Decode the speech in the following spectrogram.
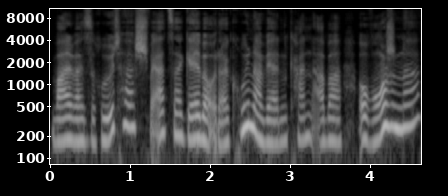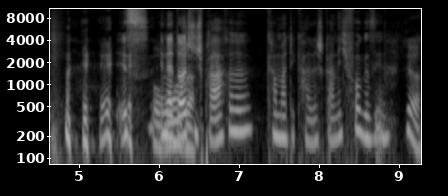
wahlweise röter, schwärzer, gelber oder grüner werden kann, aber orangener ist in der deutschen Sprache grammatikalisch gar nicht vorgesehen. Ja.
